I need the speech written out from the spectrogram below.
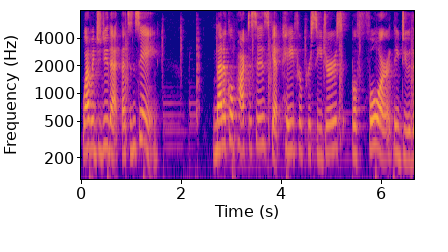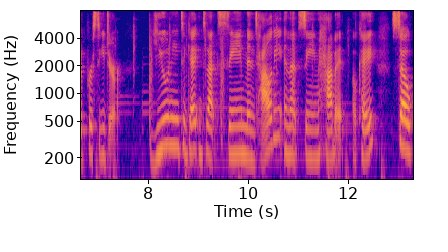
Why would you do that? That's insane. Medical practices get paid for procedures before they do the procedure. You need to get into that same mentality and that same habit, okay? So,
